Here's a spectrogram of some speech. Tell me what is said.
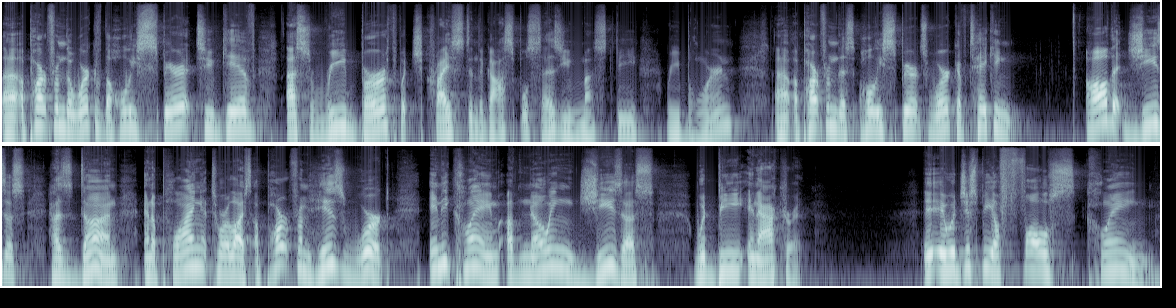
Uh, apart from the work of the Holy Spirit to give us rebirth, which Christ in the gospel says you must be reborn. Uh, apart from this Holy Spirit's work of taking all that Jesus has done and applying it to our lives. Apart from his work, any claim of knowing Jesus would be inaccurate. It, would just be a false claim.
